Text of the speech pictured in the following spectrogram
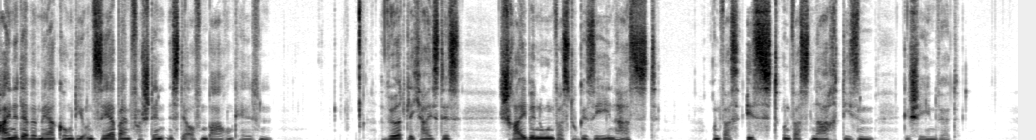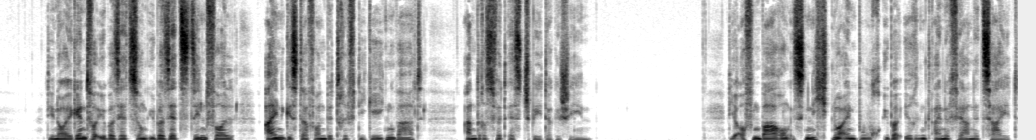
eine der Bemerkungen, die uns sehr beim Verständnis der Offenbarung helfen. Wörtlich heißt es, schreibe nun, was du gesehen hast und was ist und was nach diesem geschehen wird. Die neue Genfer Übersetzung übersetzt sinnvoll, einiges davon betrifft die Gegenwart, anderes wird erst später geschehen. Die Offenbarung ist nicht nur ein Buch über irgendeine ferne Zeit,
